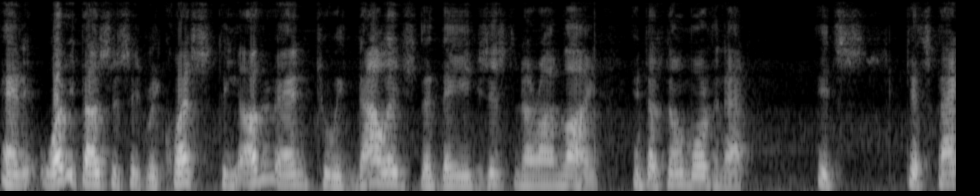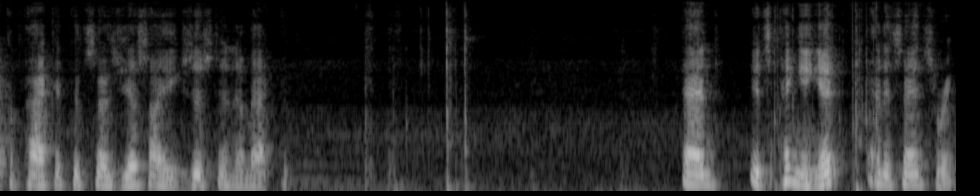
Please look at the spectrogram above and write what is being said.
and what it does is it requests the other end to acknowledge that they exist and are online and does no more than that. It gets back a packet that says, yes, I exist and am active. And it's pinging it and it's answering.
